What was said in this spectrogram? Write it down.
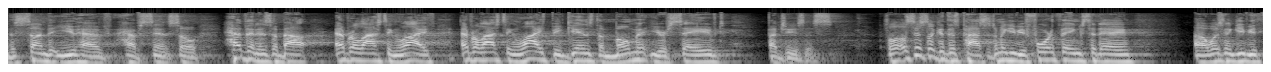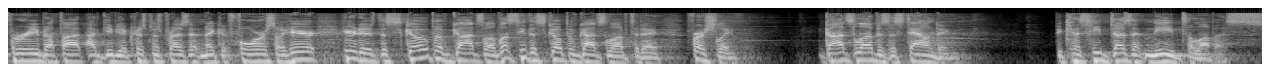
and the Son that you have have sent. So heaven is about everlasting life. Everlasting life begins the moment you're saved by Jesus. So let's just look at this passage. I'm gonna give you four things today uh, I was gonna give you three, but I thought I'd give you a Christmas present and make it four. So here, here it is the scope of God's love. Let's see the scope of God's love today. Firstly, God's love is astounding because He doesn't need to love us.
